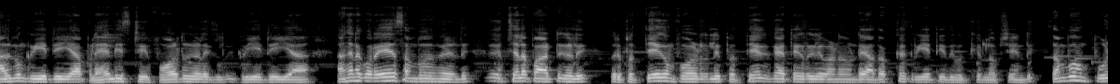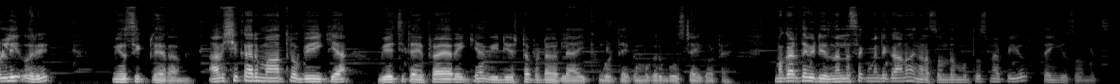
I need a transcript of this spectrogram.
ആൽബം ക്രിയേറ്റ് ചെയ്യുക പ്ലേലിസ്റ്റ് ഫോൾഡറുകൾ ക്രിയേറ്റ് ചെയ്യുക അങ്ങനെ കുറേ സംഭവങ്ങളുണ്ട്. ചില പാട്ടുകൾ ഒരു പ്രത്യേകം ഫോൾഡറിൽ പ്രത്യേക കാറ്റഗറിയിൽ വേണമെന്നുണ്ടെങ്കിൽ അതൊക്കെ ക്രിയേറ്റ് ചെയ്ത് വെക്കാനുള്ള ഓപ്ഷൻ ഉണ്ട്. സംഭവം പൊള്ളി ഒരു മ്യൂസിക് പ്ലെയറാണ്. ആവശ്യക്കാർ മാത്രം ഉപയോഗിക്കുക ഉപയോഗിച്ചിട്ട് അഭിപ്രായം അറിയിക്കുക വീഡിയോ ഇഷ്ടപ്പെട്ടവർ ലൈക്കും കൊടുത്തേക്കും. നമുക്കൊരു ബൂസ്റ്റ് ആയിക്കോട്ടെ. നമുക്ക് അടുത്ത വീഡിയോയിൽ നല്ല സെഗ്മെന്റ് കാണാം. നിങ്ങളുടെ സ്വന്തം Muthu snap your thank so much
